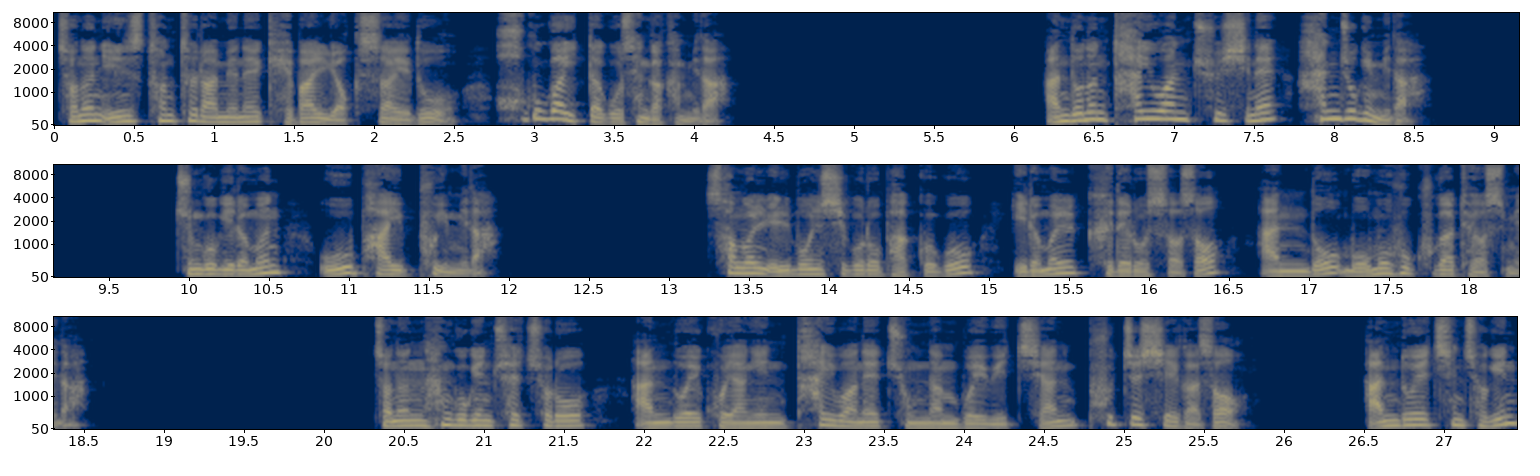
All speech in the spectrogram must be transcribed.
저는 인스턴트 라면의 개발 역사에도 허구가 있다고 생각합니다. 안도는 타이완 출신의 한족입니다. 중국 이름은 우바이푸입니다. 성을 일본식으로 바꾸고 이름을 그대로 써서 안도 모모후쿠가 되었습니다. 저는 한국인 최초로 안도의 고향인 타이완의 중남부에 위치한 푸쯔시에 가서 안도의 친척인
